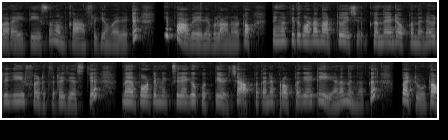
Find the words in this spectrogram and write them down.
വെറൈറ്റീസ് നമുക്ക് ആഫ്രിക്കൻ വരയിട്ട് ഇപ്പോൾ അവൈലബിൾ ആണ് കേട്ടോ. നിങ്ങൾക്ക് ഇത് കൊണ്ട് നട്ട് വെച്ചിരിക്കുന്നതിന്റെ ഒപ്പം തന്നെ ഒരു ലീഫ് എടുത്തിട്ട് ജസ്റ്റ് പോട്ടി മിക്സിലേക്ക് കുത്തി വെച്ച് അപ്പം തന്നെ പ്രൊപ്പഗേറ്റ് ചെയ്യാനും നിങ്ങൾക്ക് പറ്റൂ കേട്ടോ.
